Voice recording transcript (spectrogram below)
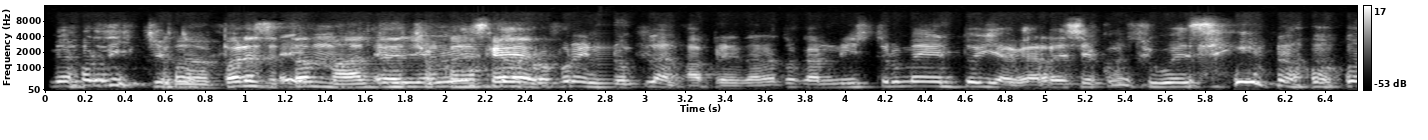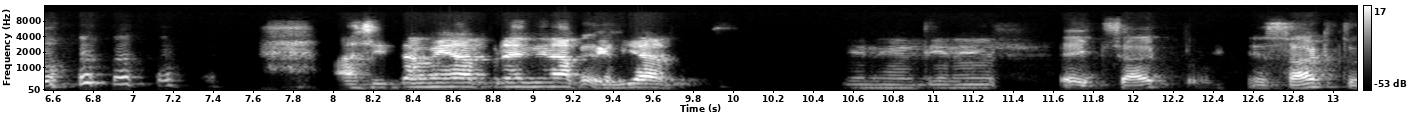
Mejor dicho. Pues no me parece tan mal, de hecho, como que. proponiendo un plan, aprendan a tocar un instrumento y agárrese con su vecino. Así también aprenden a pelear. Tiene, Exacto. Exacto.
